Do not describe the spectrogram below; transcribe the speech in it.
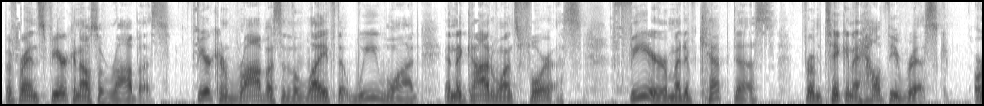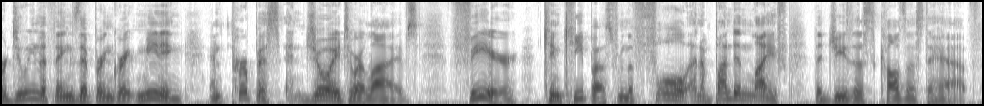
But, friends, fear can also rob us. Fear can rob us of the life that we want and that God wants for us. Fear might have kept us from taking a healthy risk or doing the things that bring great meaning and purpose and joy to our lives. Fear can keep us from the full and abundant life that Jesus calls us to have.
